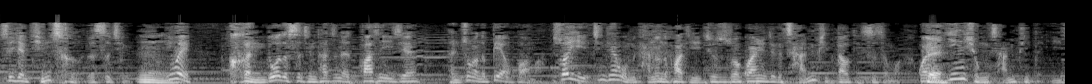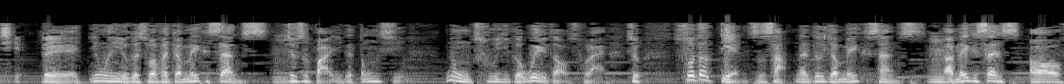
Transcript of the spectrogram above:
是一件挺扯的事情。嗯，因为很多的事情它正在发生一些。很重要的变化嘛，所以今天我们谈论的话题就是说，关于这个产品到底是什么？关于英雄产品的一切。对，英文有个说法叫 make sense，、嗯、就是把一个东西弄出一个味道出来。就说到点子上，那都叫 make sense、嗯、啊，make sense of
